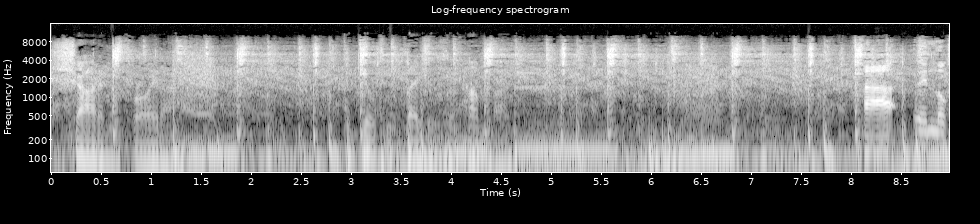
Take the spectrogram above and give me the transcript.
Schadenfreude, the guilty pleasures of humbug. Uh, and look,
